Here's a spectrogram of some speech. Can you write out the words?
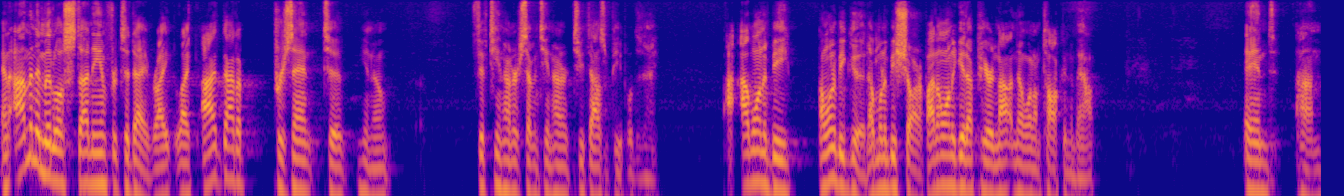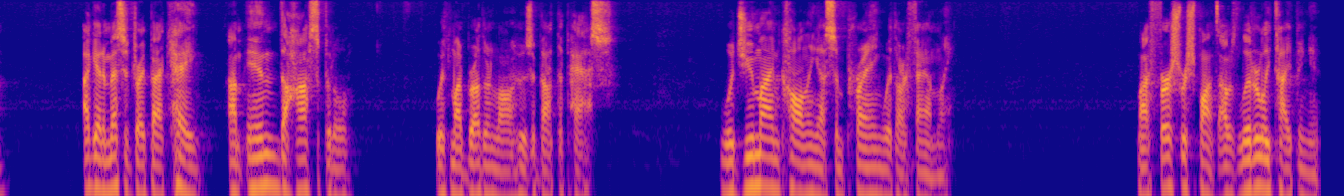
And I'm in the middle of studying for today, right? Like I've got to present to, you know, 1,500, 1,700, 2,000 people today. I, I want to be, I want to be good. I want to be sharp. I don't want to get up here and not know what I'm talking about. And um, I get a message right back Hey, I'm in the hospital with my brother in law who's about to pass. Would you mind calling us and praying with our family? My first response, I was literally typing it.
